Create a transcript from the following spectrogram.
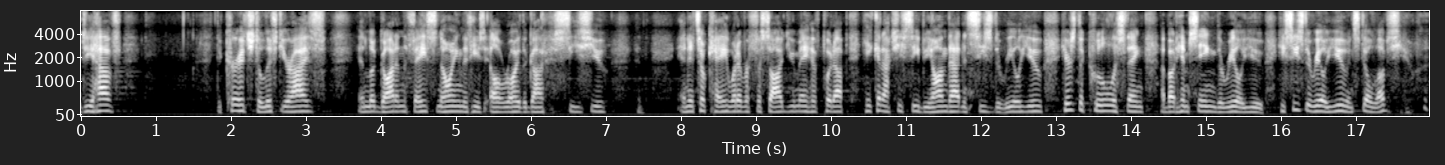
Do you have the courage to lift your eyes and look God in the face, knowing that He's El Roi, the God who sees you and it's okay, whatever facade you may have put up, he can actually see beyond that and sees the real you. Here's the coolest thing about him seeing the real you he sees the real you and still loves you.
